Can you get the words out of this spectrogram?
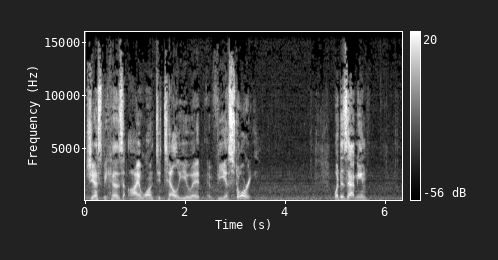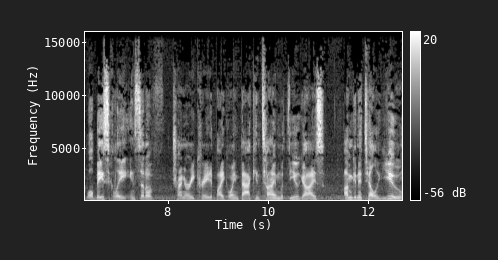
just because I want to tell you it via story. What does that mean? Well, basically, instead of trying to recreate it by going back in time with you guys, I'm going to tell you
